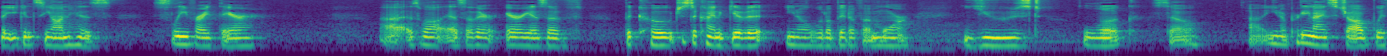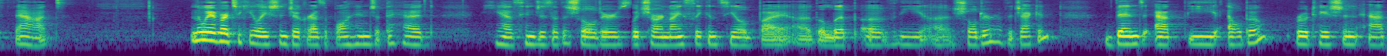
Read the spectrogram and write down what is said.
that you can see on his sleeve right there, uh, as well as other areas of the coat, just to kind of give it, you know, a little bit of a more used look. So, uh, you know, pretty nice job with that. In the way of articulation, Joker has a ball hinge at the head. He has hinges at the shoulders, which are nicely concealed by uh, the lip of the uh, shoulder of the jacket. Bend at the elbow, rotation at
